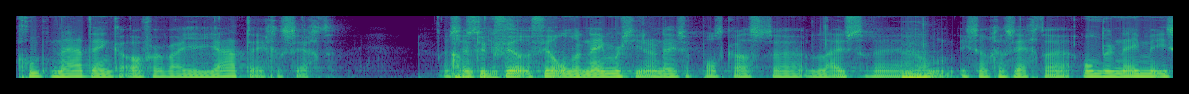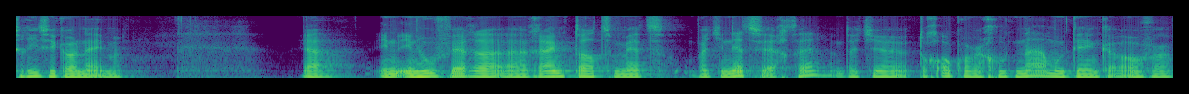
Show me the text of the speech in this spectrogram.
goed nadenken over waar je ja tegen zegt. Er zijn natuurlijk veel, veel ondernemers die naar deze podcast uh, luisteren. En Mhm. dan is een gezegde, ondernemen is risico nemen. Ja, in, in hoeverre uh, rijmt dat met wat je net zegt? Hè? Dat je toch ook wel weer goed na moet denken over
